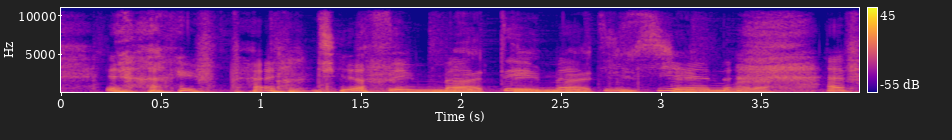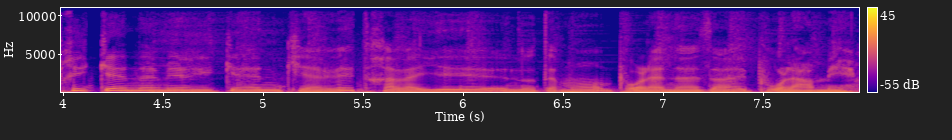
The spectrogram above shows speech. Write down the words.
j'arrive pas à le dire, ces mathématiciennes africaines-américaines qui avaient travaillé notamment pour la NASA et pour l'armée.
